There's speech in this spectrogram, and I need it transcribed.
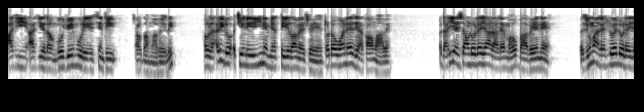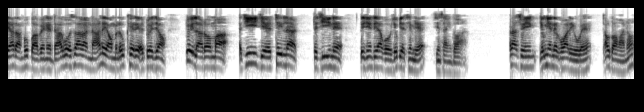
အာကြီးရင်အာကြီးတဲ့လောက်ငိုကြွေးမှုတွေအဆင့်ထိရောက်သွားမှာပဲလေ။ဟုတ်လားအဲ့ဒီလိုအခြေအနေကြီးနဲ့မြန်တည်သွားမယ်ဆိုရင်တော်တော်ဝမ်းနည်းစရာကောင်းပါပဲ။ဒါကြီးရရှောင်လို့လည်းရတာလည်းမဟုတ်ပါပဲနဲ့ ဘယ်သူမှလည်းလွှဲလို့လည်းရတာမဟုတ်ပါပဲနဲ့ဒါကိုအစားကနားလည်အောင်မလုပ်ခဲ့တဲ့အတွက်ကြောင့်တွေ့လာတော့မှအကြီးအကျယ်ထိတ်လန့်တကြီးနဲ့သိချင်းတရားကိုရုပ်ပြချင်းပြရှင်းဆိုင်သွားတာအဲ့ဒါဆိုရင်ယုံညံ့တဲ့ဘဝတွေကိုပဲရောက်သွားမှာနော်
